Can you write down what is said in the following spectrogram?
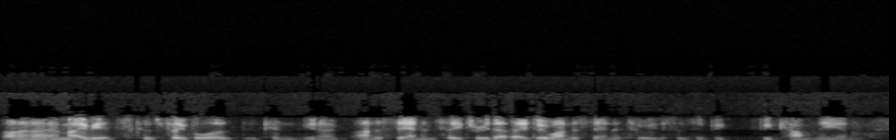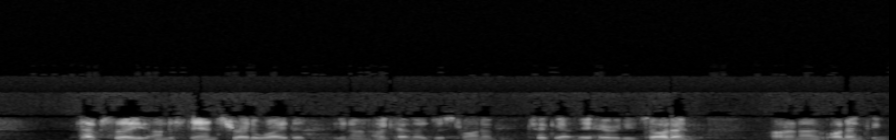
I don't know, and maybe it's because people are, can, you know, understand and see through that. They do understand it too. This is a big, big company, and perhaps they understand straight away that, you know, okay, they're just trying to check out their heritage. So I don't, I don't know. I don't think.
